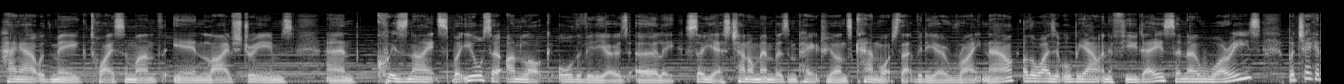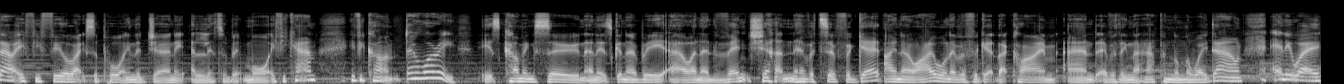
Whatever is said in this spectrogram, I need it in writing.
hang out with me twice a month in live streams and quiz nights, but you also unlock all the videos early. So, yes, channel members and Patreons can watch that video right now. Otherwise, it will be out in a few days, so no worries. But check it out if you feel like supporting the journey a little bit more. If you can, if you can't, don't worry. It's coming soon and it's going to be our an adventure never to forget. I know I will never forget that climb and everything that happened on the way down. Anyway,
